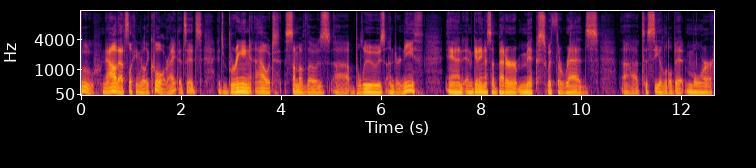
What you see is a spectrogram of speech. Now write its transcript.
Ooh, now that's looking really cool, right? It's it's it's bringing out some of those uh, blues underneath, and and getting us a better mix with the reds uh, to see a little bit more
